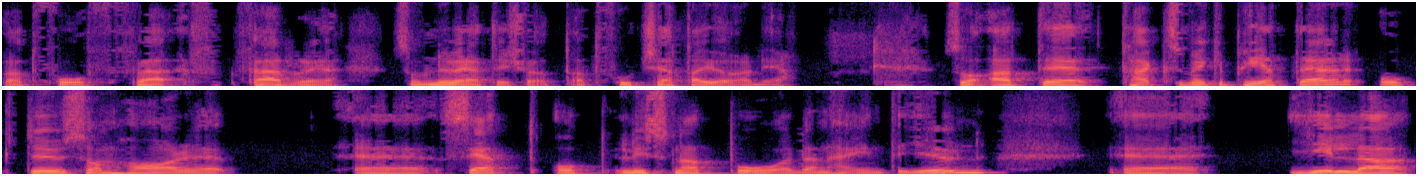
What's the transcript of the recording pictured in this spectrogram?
att få färre som nu äter kött att fortsätta göra det. Så att eh, tack så mycket Peter och du som har eh, sett och lyssnat på den här intervjun. Eh, gilla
